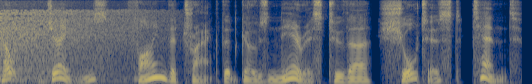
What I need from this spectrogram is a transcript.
Help James find the track that goes nearest to the shortest tent.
